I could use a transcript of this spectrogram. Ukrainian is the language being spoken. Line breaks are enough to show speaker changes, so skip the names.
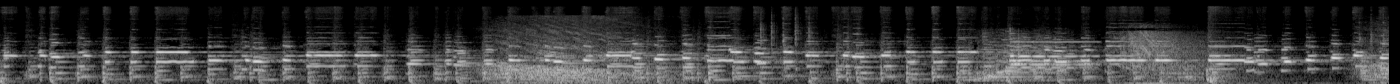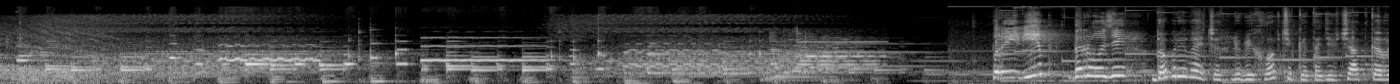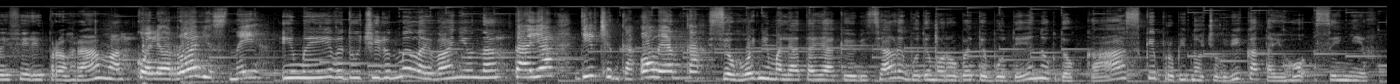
you
Добрий вечір, любі хлопчики та дівчатка в ефірі програма.
Кольорові сни.
І ми, ведучі Людмила Іванівна.
Та я дівчинка Оленка.
Сьогодні, малята, як і обіцяли, будемо робити будинок до казки про бідного чоловіка та його синів.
